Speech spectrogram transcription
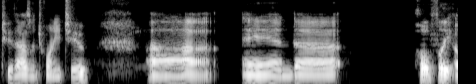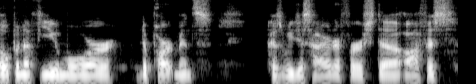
2022, uh, and uh, hopefully open a few more departments because we just hired our first uh, office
